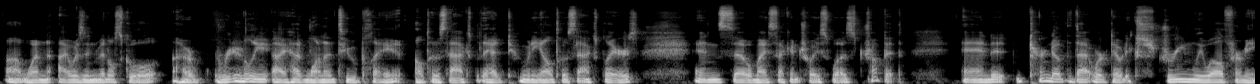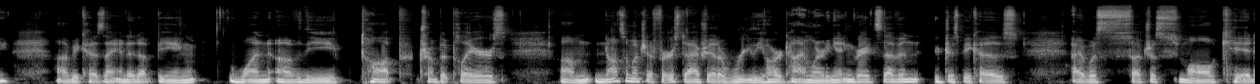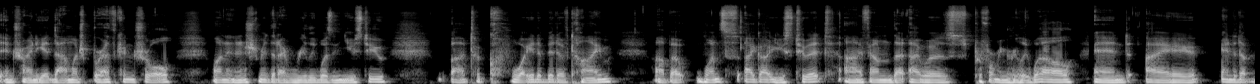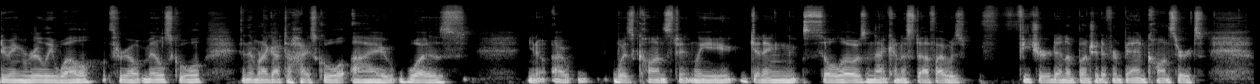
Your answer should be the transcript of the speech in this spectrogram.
Uh, when I was in middle school, uh, originally I had wanted to play alto sax, but they had too many alto sax players. And so my second choice was trumpet. And it turned out that that worked out extremely well for me uh, because I ended up being one of the top trumpet players. Um, not so much at first. I actually had a really hard time learning it in grade seven just because I was such a small kid and trying to get that much breath control on an instrument that I really wasn't used to uh, took quite a bit of time. Uh, but once I got used to it, I found that I was performing really well and I ended up doing really well throughout middle school. And then when I got to high school, I was you know, I was constantly getting solos and that kind of stuff. I was featured in a bunch of different band concerts.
